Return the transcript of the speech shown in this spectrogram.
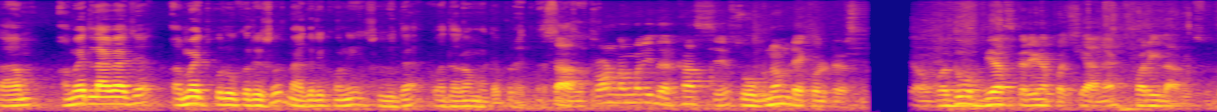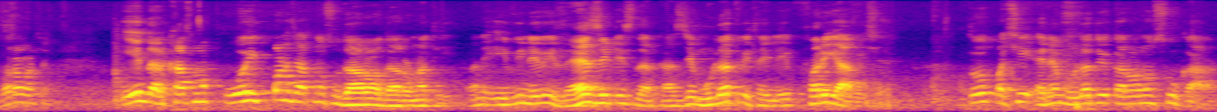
કામ અમે જ લાવ્યા છે, અમે જ પૂરું કરીશું. નાગરિકોની સુવિધા વધારવા માટે પ્રયત્ન સારું. ત્રણ નંબરની દરખાસ્ત છે, શોભનમ ડેકોરેટર્સ. વધુ અભ્યાસ કરીને પછી આને ફરી લાવીશું. બરાબર છે? એ દરખાસ્તમાં કોઈ પણ જાતનો સુધારો વધારો નથી. અને એવી ને એવી રેઝ ઇટ ઇઝ દરખાસ્ત જે મુલતવી થયેલી ફરી આવી છે. તો પછી એને મુલતવી કરવાનું શું કારણ?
